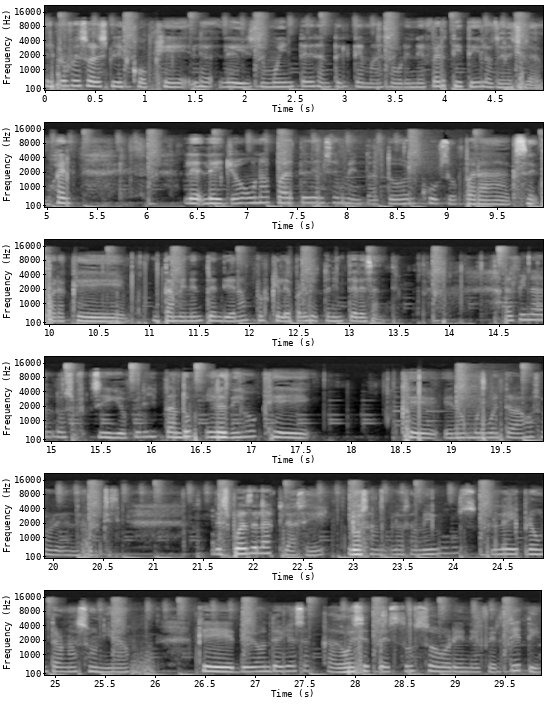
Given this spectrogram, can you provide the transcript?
El profesor explicó que le, hizo muy interesante el tema sobre Nefertiti y los derechos de las mujeres le, leyó una parte del cemento a todo el curso para, para que también entendieran por qué le pareció tan interesante. Al final los siguió felicitando y les dijo que, que era un muy buen trabajo sobre el Nefertiti. Después de la clase, los, los, amigos le preguntaron a Sonia que de dónde había sacado ese texto sobre Nefertiti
